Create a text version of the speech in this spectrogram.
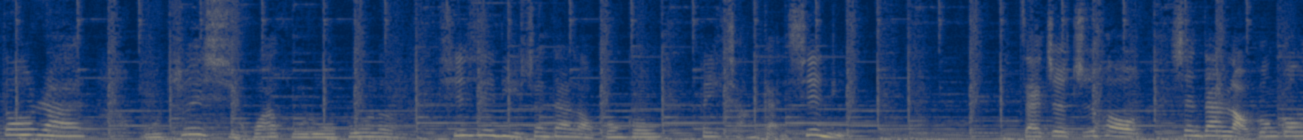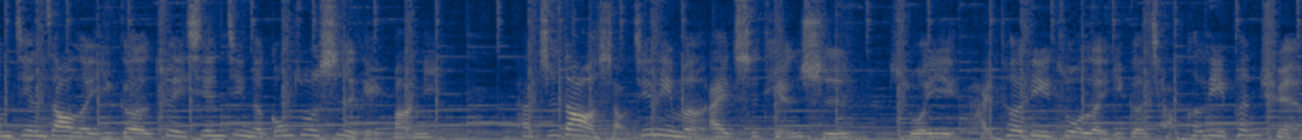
当然，我最喜欢胡萝卜了。谢谢你，圣诞老公公，非常感谢你。在这之后，圣诞老公公建造了一个最先进的工作室给邦尼。他知道小精灵们爱吃甜食，所以还特地做了一个巧克力喷泉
